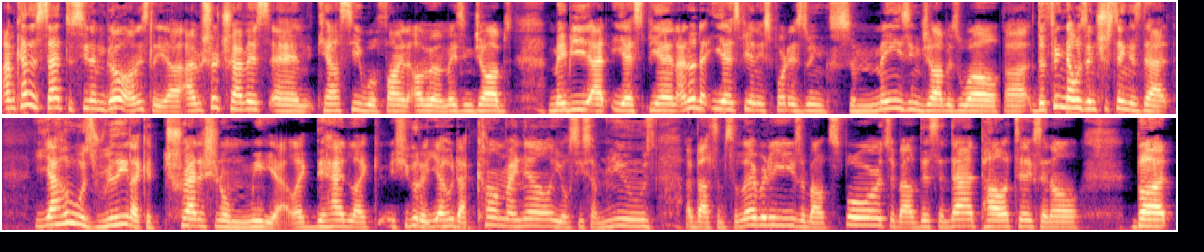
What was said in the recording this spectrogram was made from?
I'm kind of sad to see them go, honestly. Uh, I'm sure Travis and Kelsey will find other amazing jobs, maybe at ESPN. I know that ESPN Esport is doing some amazing job as well. Uh, the thing that was interesting is that Yahoo was really like a traditional media. Like they had like if you go to yahoo.com right now, you'll see some news about some celebrities, about sports, about this and that, politics and all. But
